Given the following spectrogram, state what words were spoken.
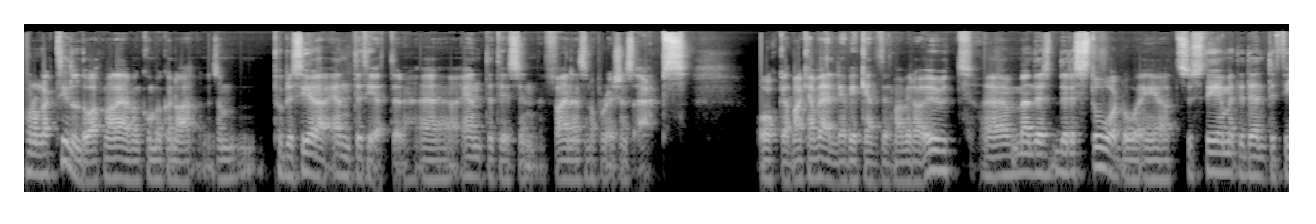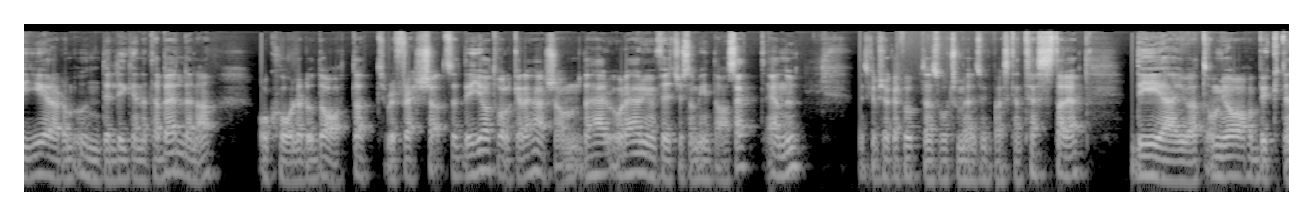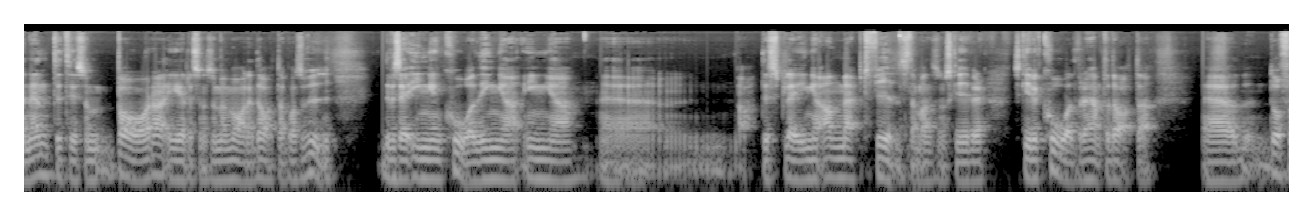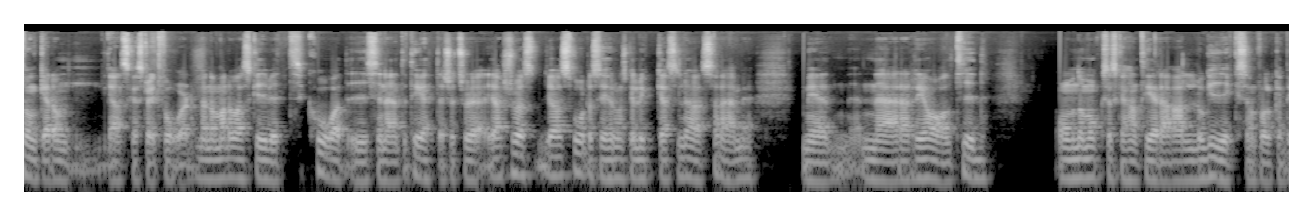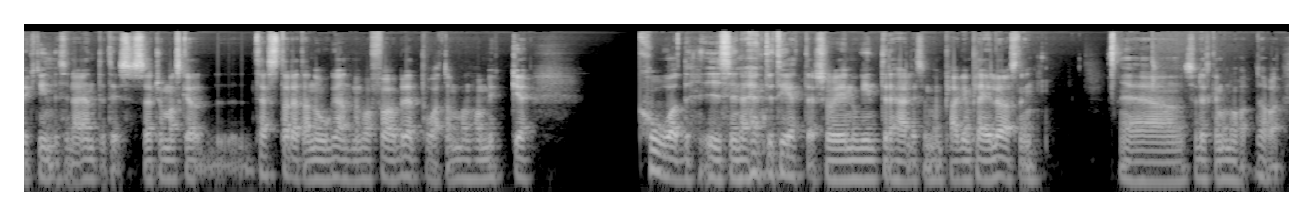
har de lagt till då att man även kommer kunna liksom, publicera entiteter, eh, entities in finance and operations apps. Och att man kan välja vilka entitet man vill ha ut. Eh, men det, det det står då är att systemet identifierar de underliggande tabellerna och håller då datat refreshat. Så det jag tolkar det här som, det här, och det här är ju en feature som vi inte har sett ännu. Vi ska försöka få upp den så fort som möjligt så vi faktiskt kan testa det. Det är ju att om jag har byggt en entity som bara är liksom som en vanlig databasvy. Det vill säga ingen kod, inga, inga eh, ja, display, inga unmapped fields där man liksom skriver, skriver kod för att hämta data. Eh, då funkar de ganska straightforward. Men om man då har skrivit kod i sina entiteter så tror jag, jag, tror jag har svårt att se hur de ska lyckas lösa det här med, med nära realtid. Om de också ska hantera all logik som folk har byggt in i sina entities. Så jag tror man ska testa detta noggrant men vara förberedd på att om man har mycket kod i sina entiteter så är nog inte det här liksom en plug and play lösning. Eh, så det ska man nog ha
